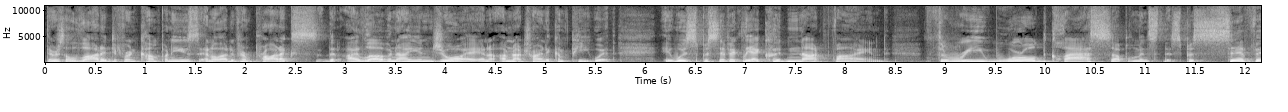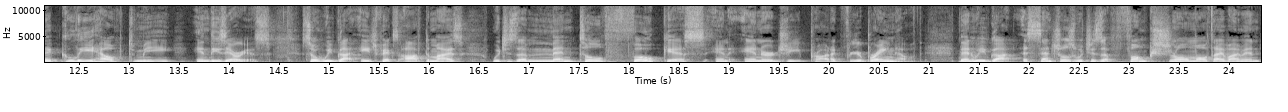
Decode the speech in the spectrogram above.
there's a lot of different companies and a lot of different products that I love and I enjoy, and I'm not trying to compete with. It was specifically, I could not find three world class supplements that specifically helped me in these areas. So we've got HPX Optimize, which is a mental focus and energy product for your brain health. Then we've got Essentials, which is a functional multivitamin,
